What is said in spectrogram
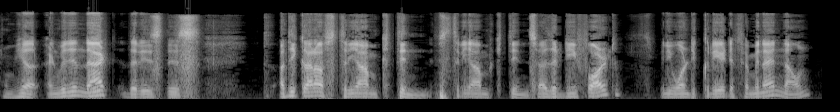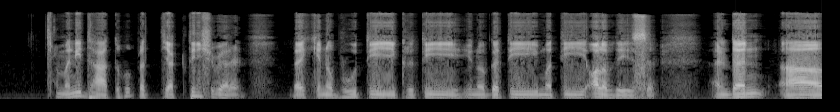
from here and within that there is this adhikara of striyam ktin striyam ktin so as a default when you want to create a feminine noun mani dhatu pratyaktin should be added like you know bhuti kriti you know gati mati all of these and then uh,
